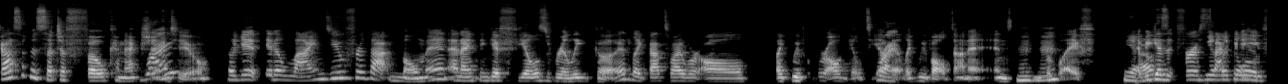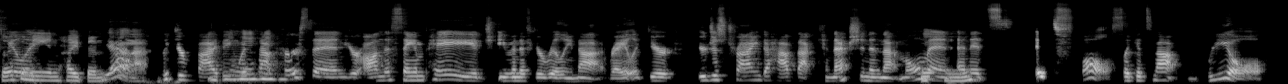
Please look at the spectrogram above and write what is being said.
Gossip is such a faux connection right? too. Like it it aligns you for that moment and I think it feels really good. Like that's why we're all like we've we're all guilty of right. it. Like we've all done it in mm-hmm. of life. Yeah. Because at first like a you feel like hyping. Yeah. Like you're vibing with that mm-hmm. person. You're on the same page, even if you're really not, right? Like you're you're just trying to have that connection in that moment. Mm-hmm. And it's it's false. Like it's not real.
